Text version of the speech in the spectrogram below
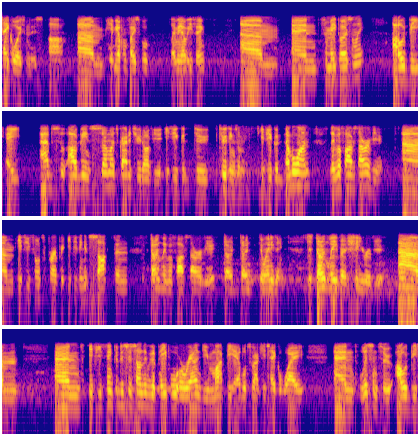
takeaways from this are. Um, hit me up on Facebook. Let me know what you think. Um, and for me personally, I would be a absolute. I would be in so much gratitude of you if you could do two things for me. If you could, number one, leave a five star review um, if you feel it's appropriate, if you think it sucked, then don't leave a five star review. Don't don't do anything. Just don't leave a shitty review. Um, and if you think that this is something that people around you might be able to actually take away and listen to, I would be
